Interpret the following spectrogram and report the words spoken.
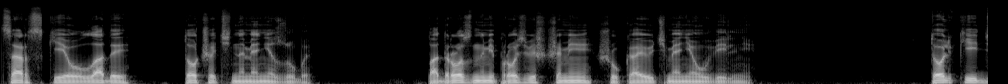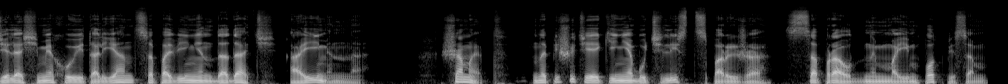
Царскія ўлады точаць на мяне зубы. Пад рознымі прозвішчамі шукаюць мяне ў вільні. Толькі дзеля смеху італьянца павінен дадаць, а именно. Шамет, напішыце які-небудзь ліст з парыжа з сапраўдным маім подпісам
